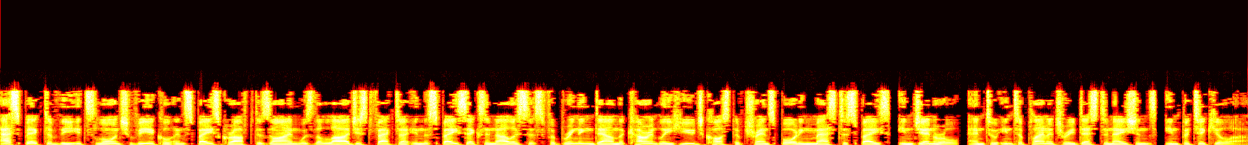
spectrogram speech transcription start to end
aspect of the ITS launch vehicle and spacecraft design was the largest factor in the SpaceX analysis for bringing down the currently huge cost of transporting mass to space, in general, and to interplanetary destinations, in particular.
